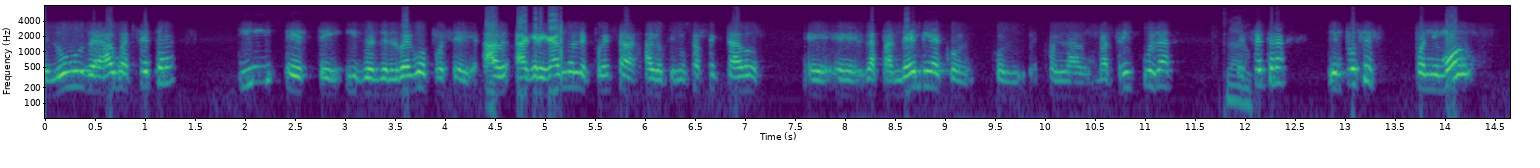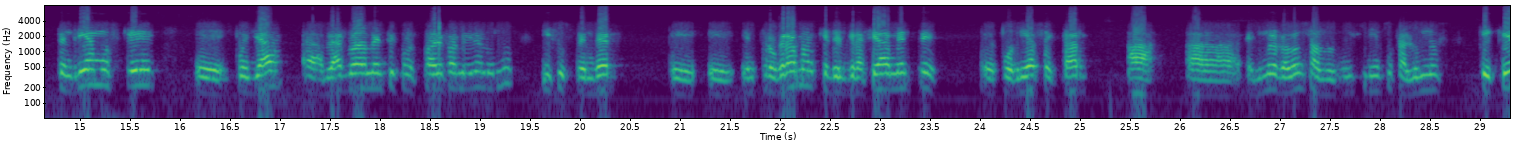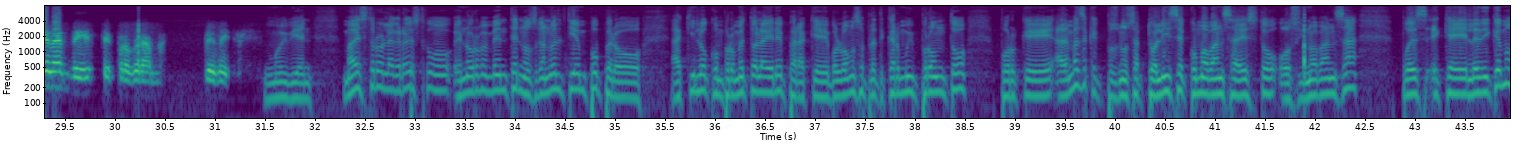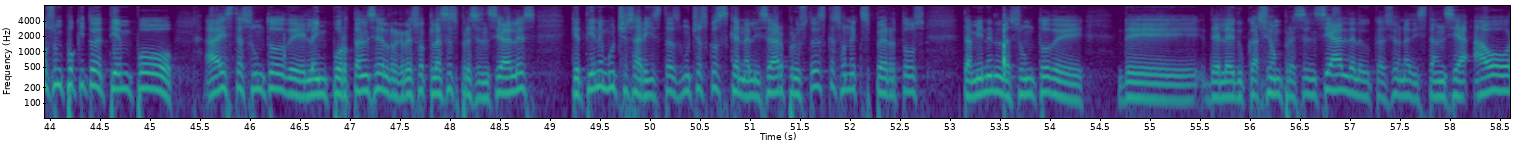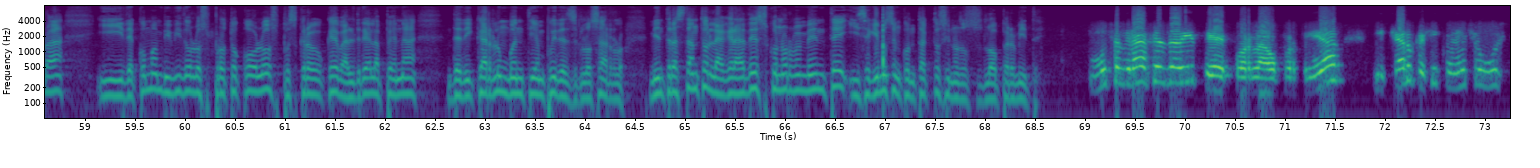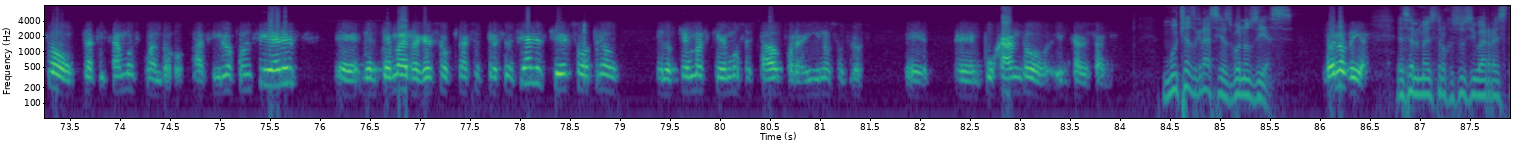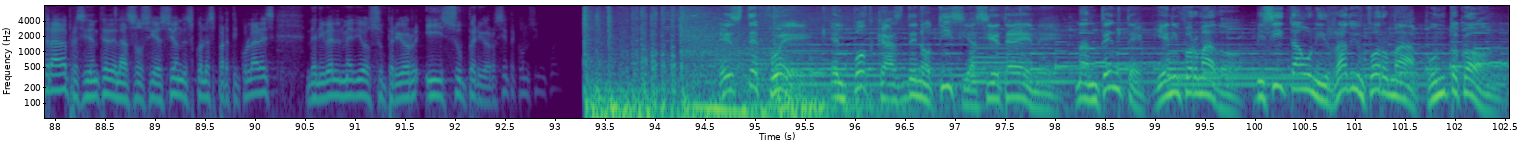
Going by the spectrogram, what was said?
luz, de agua, etcétera, y este y desde luego pues eh, agregándole pues a, lo que nos ha afectado eh, la pandemia con, con, la matrícula, etcétera, y entonces pues ni modo tendríamos que pues ya hablar nuevamente con los padres de familia y alumnos y suspender eh, eh, el programa que desgraciadamente eh, podría afectar a, el número de a los 2.500 alumnos que quedan de este programa de becas. Muy bien. Maestro, le agradezco enormemente. Nos ganó el tiempo, pero aquí lo comprometo al aire para que volvamos a platicar muy pronto, porque además de que pues, nos actualice cómo avanza esto o si no avanza, pues eh, que le dediquemos un poquito de tiempo a este asunto de la importancia del regreso a clases presenciales, que tiene muchas aristas, muchas cosas que analizar, pero ustedes que son expertos también en el asunto de de, de, la educación presencial, de la educación a distancia ahora y de cómo han vivido los protocolos, pues creo que valdría la pena dedicarle un buen tiempo y desglosarlo. Mientras tanto, le agradezco enormemente y seguimos en contacto si nos lo permite. Muchas gracias, David, eh, por la oportunidad y claro que sí, con mucho gusto platicamos cuando así lo consideres eh, del tema de regreso a clases presenciales, que es otro de los temas que hemos estado por ahí nosotros eh, empujando, encabezando. Muchas gracias, buenos días. Buenos días. Es el maestro Jesús Ibarra Estrada, presidente de la Asociación de Escuelas Particulares de Nivel Medio Superior y Superior. Este fue el podcast de Noticias 7am. Mantente bien informado. Visita unirradioinforma.com.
